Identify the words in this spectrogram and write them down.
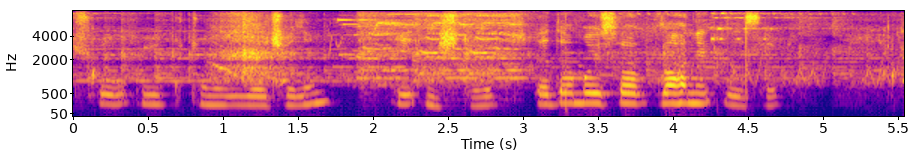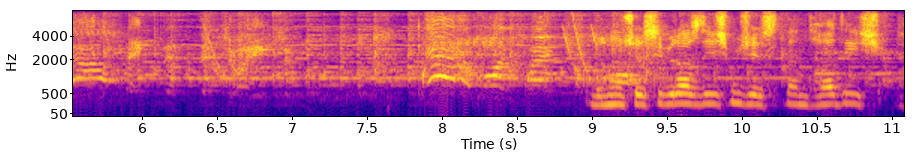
Şu büyük kutumuzu açalım. 74. Zaten bu hesap lanetli hesap. Bunun sesi biraz değişmiş. Eskiden daha değişikti.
